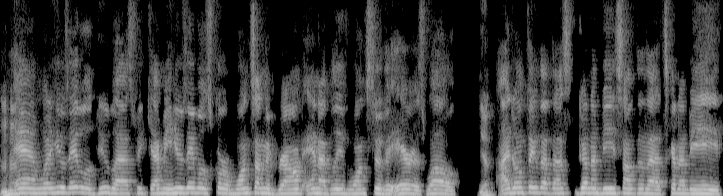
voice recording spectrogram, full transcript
Mm-hmm. And what he was able to do last week, I mean, he was able to score once on the ground and I believe once through the air as well. Yep. I don't think that that's going to be something that's going to be,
